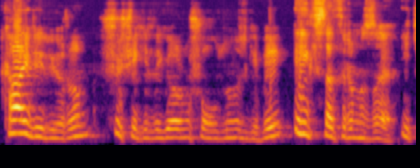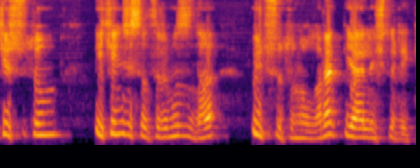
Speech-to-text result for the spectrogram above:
Kaydediyorum. Şu şekilde görmüş olduğunuz gibi ilk satırımızı 2 sütun, ikinci satırımızı da 3 sütun olarak yerleştirdik.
